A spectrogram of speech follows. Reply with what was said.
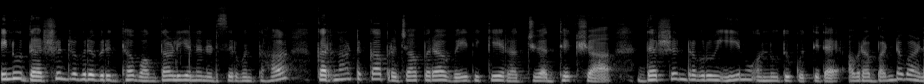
ಇನ್ನು ದರ್ಶನ್ ರವರ ವಿರುದ್ಧ ವಾಗ್ದಾಳಿಯನ್ನು ನಡೆಸಿರುವಂತಹ ಕರ್ನಾಟಕ ಪ್ರಜಾಪರ ವೇದಿಕೆ ರಾಜ್ಯ ಅಧ್ಯಕ್ಷ ದರ್ಶನ್ ರವರು ಏನು ಅನ್ನೋದು ಗೊತ್ತಿದೆ, ಅವರ ಬಂಡವಾಳ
